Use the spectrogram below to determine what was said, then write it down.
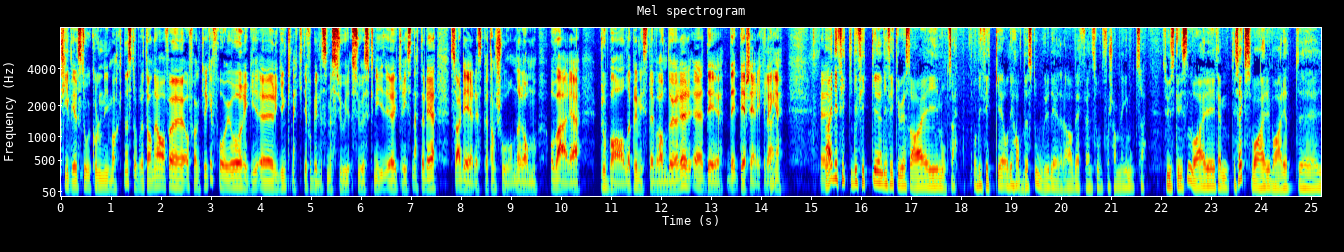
tidligere store kolonimaktene, Storbritannia og Frankrike, får jo eh, ryggen knekt i forbindelse med Suez-krisen. Etter det så er deres pretensjoner om å være globale premissleverandører, eh, det, det, det, skjer ikke lenger. Nei, Nei de, fikk, de, fikk, de, fikk, USA imot seg. Og de, fikk, og de hadde store deler av FNs hovedforsamling imot seg. Suez-krisen i 56 var, var et uh,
